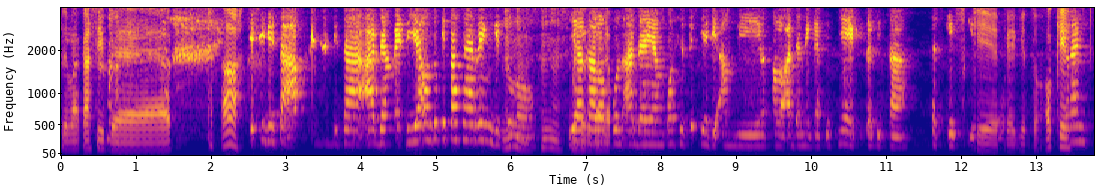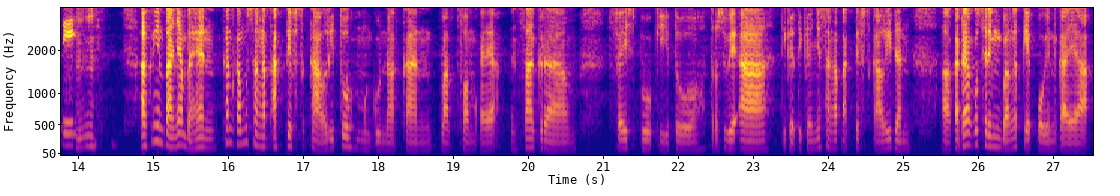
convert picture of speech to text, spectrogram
Terima kasih, Beb. Ah, Jadi bisa apa bisa ada media untuk kita sharing gitu mm, loh. mm, Ya bener banget. kalaupun ada yang positif ya diambil, kalau ada negatifnya ya kita bisa skip, gitu. Skip kayak gitu. Oke. Keren sih. Mm-mm. Aku ingin tanya Mbak Hen, kan kamu sangat aktif sekali tuh menggunakan platform kayak Instagram, Facebook gitu, terus WA, tiga-tiganya sangat aktif sekali dan uh, kadang aku sering banget kepoin kayak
